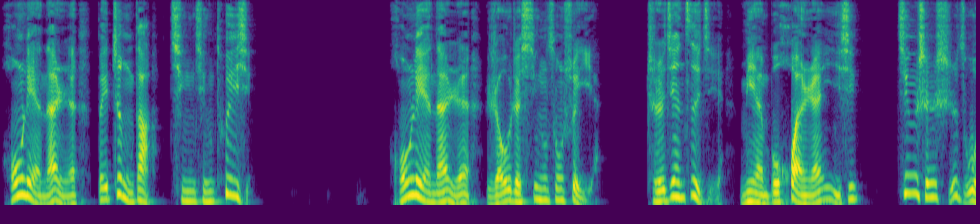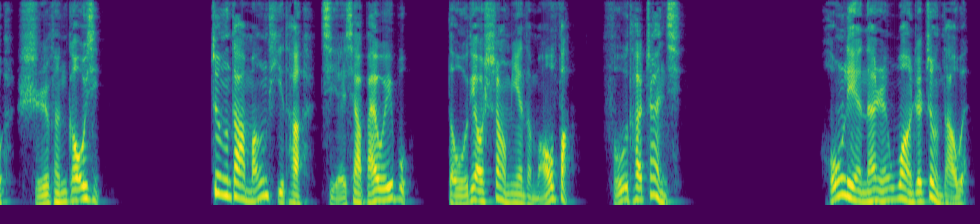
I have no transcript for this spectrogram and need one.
红脸男人被郑大轻轻推醒。红脸男人揉着惺忪睡眼，只见自己面部焕然一新，精神十足，十分高兴。郑大忙替他解下白围布，抖掉上面的毛发，扶他站起。红脸男人望着郑大问。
